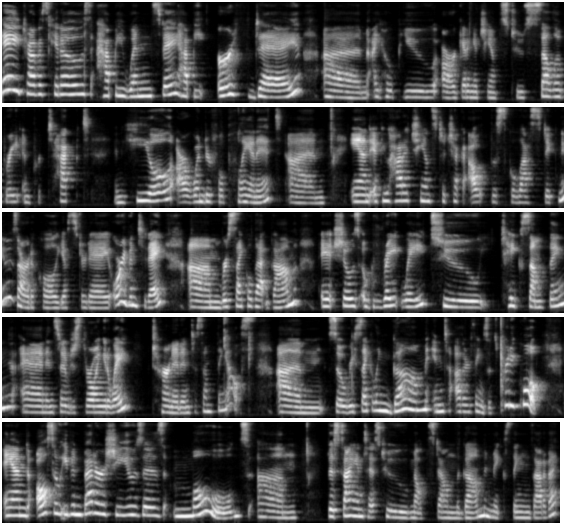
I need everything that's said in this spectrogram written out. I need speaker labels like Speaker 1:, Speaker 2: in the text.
Speaker 1: Hey, Travis kiddos. Happy Wednesday. Happy Earth Day. Um, I hope you are getting a chance to celebrate and protect and heal our wonderful planet. Um, and if you had a chance to check out the Scholastic News article yesterday or even today, um, Recycle That Gum, it shows a great way to take something and instead of just throwing it away, turn it into something else. Um, so recycling gum into other things. It's pretty cool. And also, even better, she uses molds. Um, the scientist who melts down the gum and makes things out of it.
